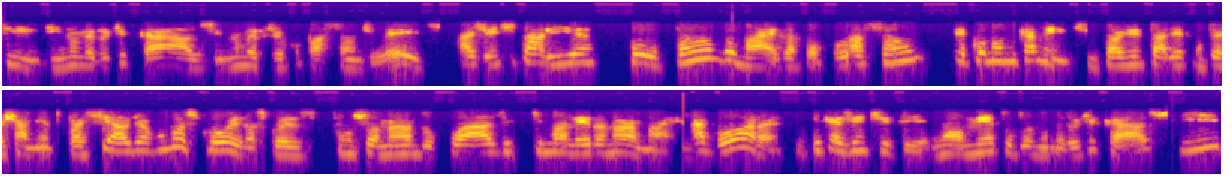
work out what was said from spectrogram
sim, em número de casos, em número de ocupação de leitos, a gente estaria poupando mais a população economicamente. Então a gente estaria com fechamento parcial de algumas coisas, as coisas funcionando quase de maneira normal. Agora, o que a gente vê? Um aumento do número de casos e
